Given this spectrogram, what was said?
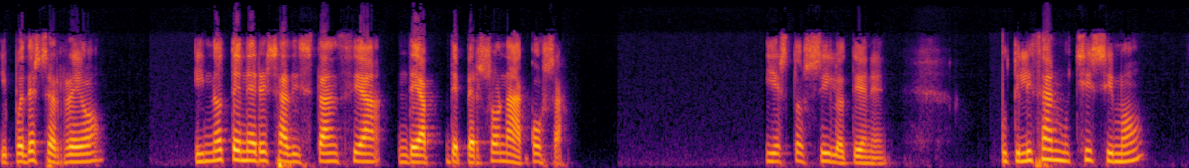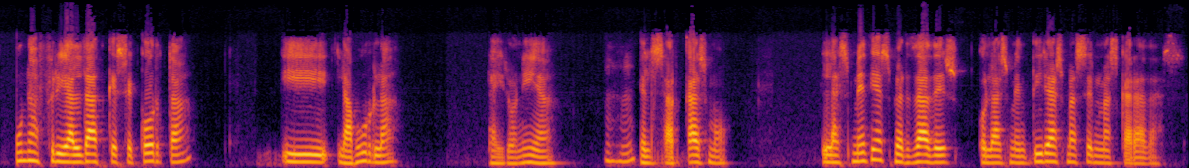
y puedes ser reo y no tener esa distancia de, de persona a cosa y estos sí lo tienen. Utilizan muchísimo una frialdad que se corta y la burla, la ironía, el sarcasmo, las medias verdades o las mentiras más enmascaradas.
